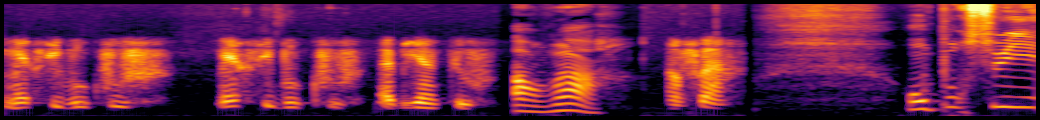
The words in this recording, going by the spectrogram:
Merci beaucoup. Merci beaucoup. À bientôt. Au revoir. Au revoir. On poursuit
